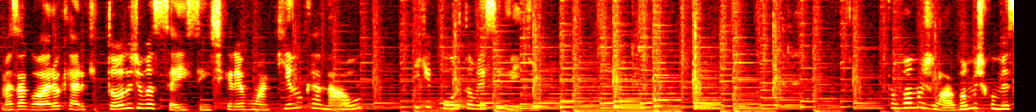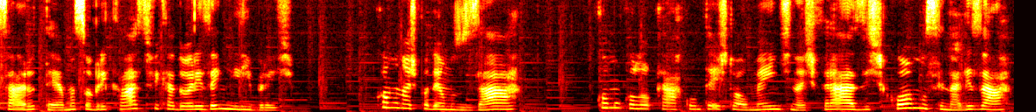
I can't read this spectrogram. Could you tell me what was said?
Mas agora eu quero que todos vocês se inscrevam aqui no canal e que curtam esse vídeo. Então vamos lá, vamos começar o tema sobre classificadores em libras como nós podemos usar, como colocar contextualmente nas frases, como sinalizar.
